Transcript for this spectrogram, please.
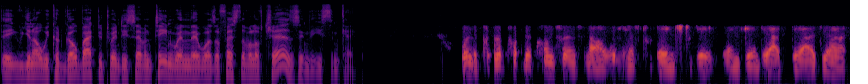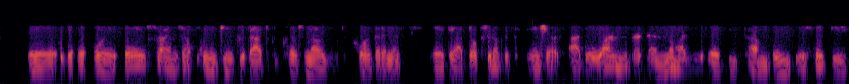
you know we could go back to 2017 when there was a festival of chairs in the Eastern Cape. Well, the, the, the conference now will have to end today, and, and there are, there are, there are uh, the, uh, all signs are pointing to that because now call uh, the adoption of the credentials are the ones that normally uh, become a, a headache.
